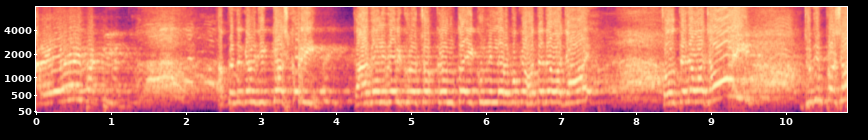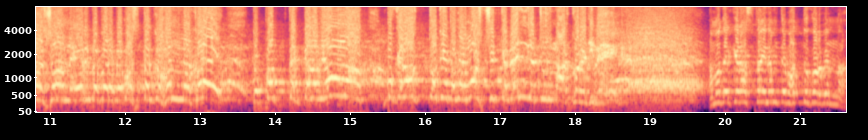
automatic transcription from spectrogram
আরে তাকবীর আপনাদেরকে আমি জিজ্ঞাসা করি কাদিয়ানিদের কোনো চক্রান্ত এই কুমিল্লার বুকে হতে দেওয়া যায়? চলতে দেওয়া যায়? যদি প্রশাসন এর ব্যাপারে ব্যবস্থা গ্রহণ না করে, তো প্রত্যেকটা নবী উম্মত বুকে রক্ত দিয়ে তাদের মসজিদকে ভেঙে চুরমার করে দিবে। আমাদেরকে রাস্তায় নামতে বাধ্য করবেন না।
